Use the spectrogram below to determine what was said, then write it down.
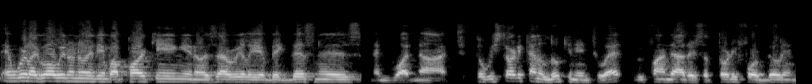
and we're like, well, we don't know anything about parking. You know, is that really a big business and whatnot? So we started kind of looking into it. We found out there's a $34 billion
